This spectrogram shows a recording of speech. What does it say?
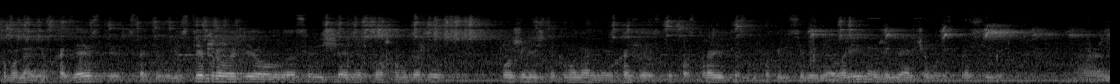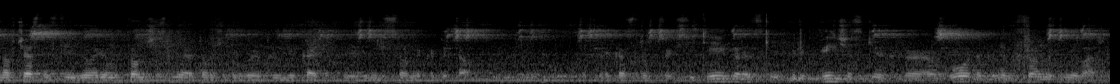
коммунальном хозяйстве. Кстати, в листе проводил совещание в прошлом году по жилищно-коммунальному хозяйству, по строительству, по переселению аварийного жилья, о чем вы спросили. Э, Но в частности говорил в том числе о том, чтобы привлекать инвестиционный капитал реконструкции сетей городских, электрических, э, вода, канализационных, неважно.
